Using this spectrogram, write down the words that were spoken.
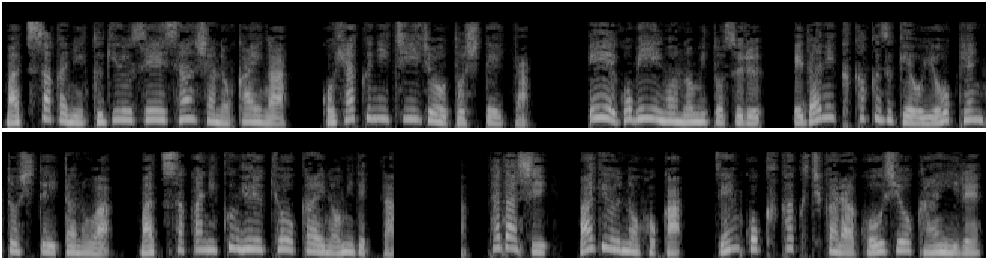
松阪肉牛生産者の会が500日以上としていた。A5B5 のみとする枝肉格付けを要件としていたのは松阪肉牛協会のみでった。ただし、馬牛のほか、全国各地から子牛を買い入れ、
